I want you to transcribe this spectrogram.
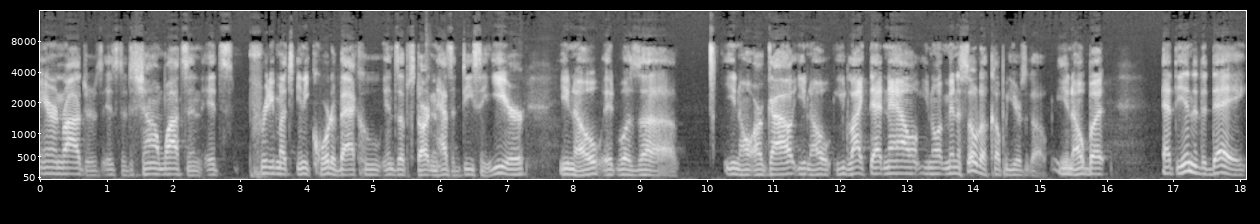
Aaron Rodgers. It's the Deshaun Watson. It's pretty much any quarterback who ends up starting has a decent year. You know, it was uh, you know, our guy, you know, you like that now, you know, at Minnesota a couple years ago, you know, but at the end of the day,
